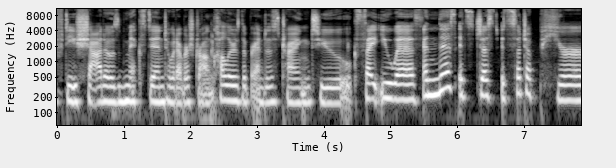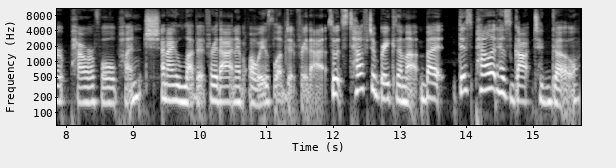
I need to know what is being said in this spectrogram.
safety shadows mixed into whatever strong colors the brand is trying to excite you with. And this, it's just, it's such a pure, powerful punch. And I love it for that. And I've always loved it for that. So it's tough to break them up, but this palette has got to go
